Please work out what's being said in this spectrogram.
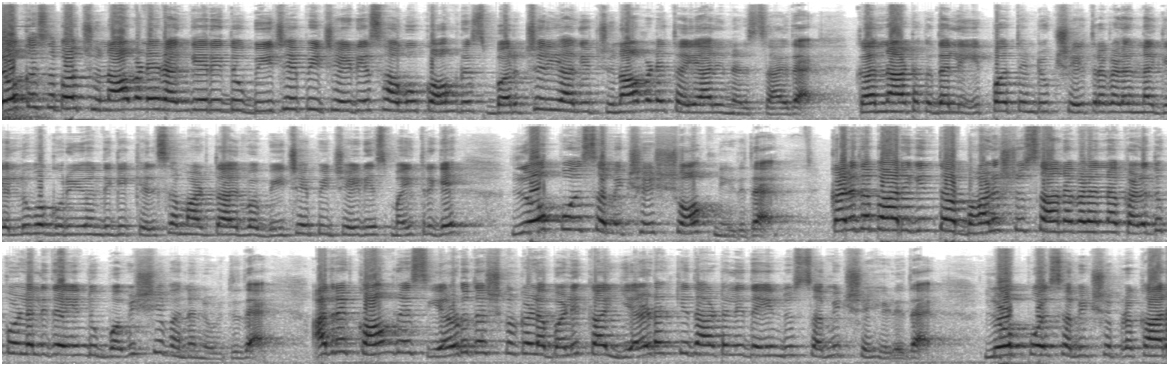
ಲೋಕಸಭಾ ಚುನಾವಣೆ ರಂಗೇರಿದ್ದು ಬಿಜೆಪಿ, ಜೆಡಿಎಸ್ ಹಾಗೂ ಕಾಂಗ್ರೆಸ್ ಭರ್ಜರಿಯಾಗಿ ಚುನಾವಣೆ ತಯಾರಿ ನಡೆಸ್ತಾ ಇದೆ. ಕರ್ನಾಟಕದಲ್ಲಿ ಇಪ್ಪತ್ತೆಂಟು ಕ್ಷೇತ್ರಗಳನ್ನು ಗೆಲ್ಲುವ ಗುರಿಯೊಂದಿಗೆ ಕೆಲಸ ಮಾಡ್ತಾ ಇರುವ ಬಿಜೆಪಿ, ಜೆಡಿಎಸ್ ಮೈತ್ರಿಗೆ ಲೋಕೋಲ್ ಸಮೀಕ್ಷೆ ಶಾಕ್ ನೀಡಿದೆ. ಕಳೆದ ಬಾರಿಗಿಂತ ಬಹಳಷ್ಟು ಸ್ಥಾನಗಳನ್ನು ಕಳೆದುಕೊಳ್ಳಲಿದೆ ಎಂದು ಭವಿಷ್ಯವನ್ನು ನುಡಿದಿದೆ. ಆದರೆ ಕಾಂಗ್ರೆಸ್ ಎರಡು ದಶಕಗಳ ಬಳಿಕ ಎರಡಕ್ಕೆ ದಾಟಲಿದೆ ಎಂದು ಸಮೀಕ್ಷೆ ಹೇಳಿದೆ. ಲೋಕ್ಪೋಲ್ ಸಮೀಕ್ಷೆ ಪ್ರಕಾರ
